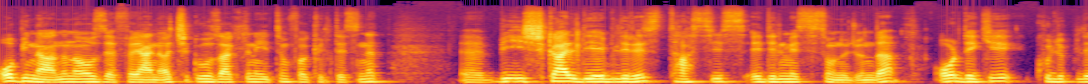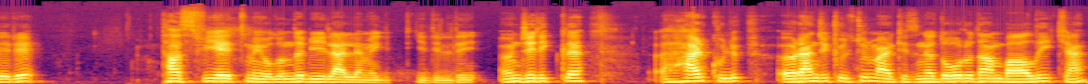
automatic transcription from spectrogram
o binanın AUZEF'e yani Açık ve Uzaktan Eğitim Fakültesine e, bir işgal diyebiliriz tahsis edilmesi sonucunda oradaki kulüpleri tasfiye etme yolunda bir ilerleme gidildi. Öncelikle e, her kulüp Öğrenci Kültür Merkezi'ne doğrudan bağlıyken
